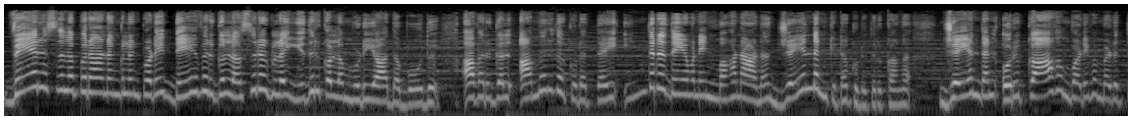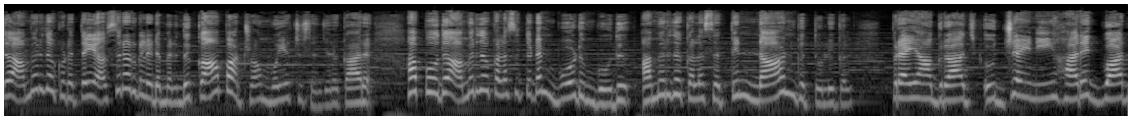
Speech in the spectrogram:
வேறு சில புராணங்களின்படி தேவர்கள் அசுரர்களை எதிர்கொள்ள முடியாத போது அவர்கள் அமிர்த குடத்தை இந்திர தேவனின் மகனான ஜெயந்தன் கிட்ட கொடுத்திருக்காங்க. ஜெயந்தன் ஒரு காகம் வடிவம் எடுத்து அமிர்த குடத்தை அசுரர்களிடமிருந்து காப்பாற்ற முயற்சி செஞ்சிருக்காரு. அப்போது அமிர்த கலசத்துடன் ஓடும்போது அமிர்த கலசத்தின் நான்கு துளிகள் பிரயாக்ராஜ் உஜ்ஜயினி ஹரித்வார்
